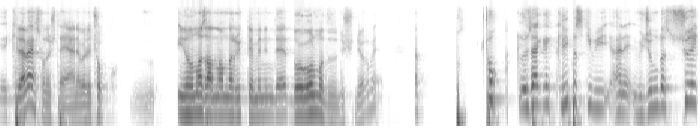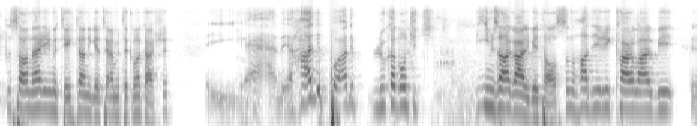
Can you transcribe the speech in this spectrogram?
e, Kleber sonuçta yani böyle çok e, inanılmaz anlamlar yüklemenin de doğru olmadığını düşünüyorum. E, ya, Çok özellikle Clippers gibi hani hücumda sürekli sahanın her yerine tehdit haline getiren bir takıma karşı e, yani hadi hadi Luka Doncic bir imza galibiyeti alsın. Hadi Rick Carlisle bir e,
